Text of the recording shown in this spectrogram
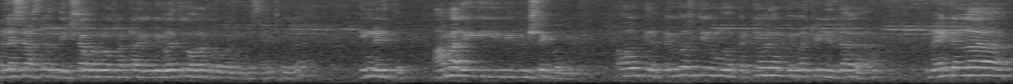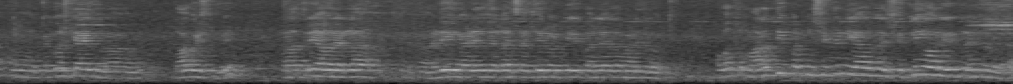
ಎಲ್ಲ ಶಾಸ್ತ್ರ ದೀಕ್ಷಾ ಬರುವ ಕಟ್ಟಾಗಿ ಇವತ್ತಿಗೆ ಅವರ ಬರ್ಬೋದು ಸಾಹಿತ್ಯ ಹಿಂಗೆ ನಡೀತು. ಆಮೇಲೆ ಈ ವಿಷಯಕ್ಕೆ ಬಂದಿದೆ ಅವಾಗ ಪೆಗೋಷ್ಠಿ ಕಟ್ಟಿ ಮನೆ ಪೆಗೋಷ್ಠಿಯಲ್ಲಿ ಇದ್ದಾಗ ನೈಟೆಲ್ಲ ಪೆಗೋಷ್ಠಿ ಆಯಿತು. ಭಾಗವಹಿಸಿದ್ವಿ. ರಾತ್ರಿ ಅವರೆಲ್ಲ ಹಳ್ಳಿ ಗಾಡಿಯಲ್ಲೆಲ್ಲ ಸಜ್ಜಿ ರೊಟ್ಟಿ, ಪಲ್ಯ ಎಲ್ಲ ಮಾಡಿದ್ರು. ಅವತ್ತು ಮಾರುತಿ ಪಟ್ಟಣ ಸಿಟಿಲಿ ಯಾವ ಸಿಡ್ನಿ ಅವರು ಇಬ್ಬರು ಹೇಳಿದ್ರೆ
